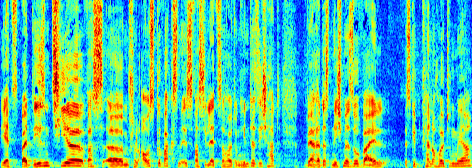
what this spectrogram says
Jetzt bei diesem Tier, was ähm, schon ausgewachsen ist, was die letzte Häutung hinter sich hat, wäre das nicht mehr so, weil es gibt keine Häutung mehr.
